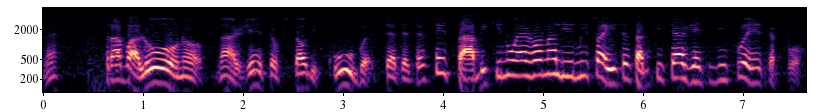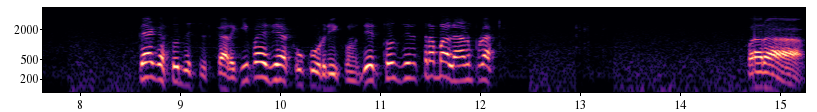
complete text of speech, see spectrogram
né? trabalhou no, na agência oficial de Cuba, etc, etc. Vocês sabem que não é jornalismo isso aí, você sabe que isso é agente de influência, pô. Pega todos esses caras aqui, vai ver o currículo dele, todos eles trabalharam pra, para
